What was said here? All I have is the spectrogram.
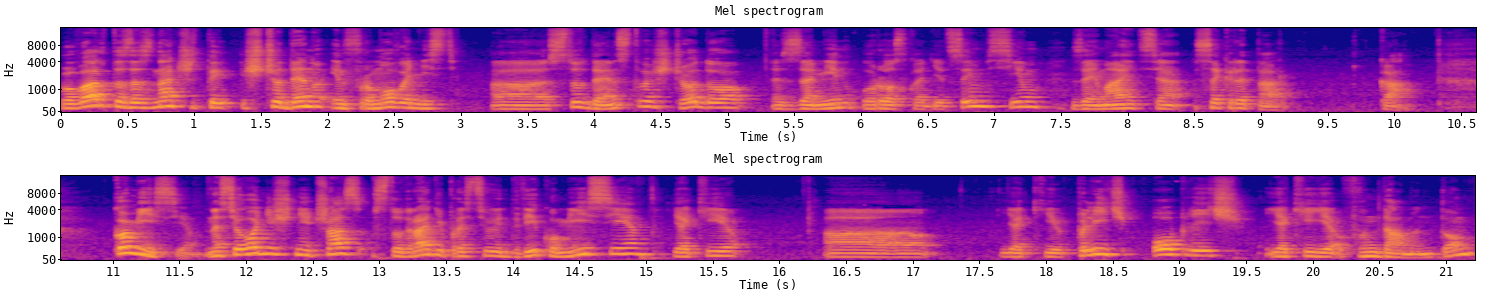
Варто зазначити щоденну інформованість е, студентства щодо замін у розкладі. Цим всім займається секретарка. Комісія. На сьогоднішній час в студраді працюють дві комісії, які, а, які пліч опліч, які є фундаментом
